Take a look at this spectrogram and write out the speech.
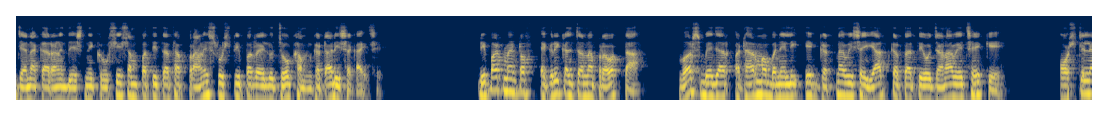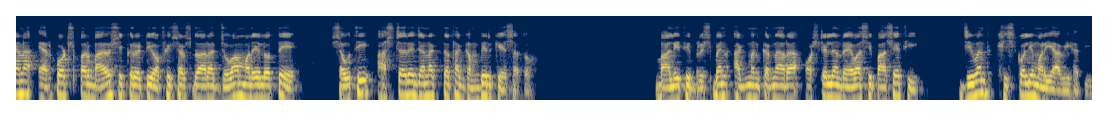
જેના કારણે દેશની કૃષિ સંપત્તિ તથા પ્રાણી સૃષ્ટિ પર રહેલું જોખમ ઘટાડી શકાય છે. ડિપાર્ટમેન્ટ ઓફ એગ્રીકલ્ચરના પ્રવક્તા વર્ષ બે હજાર અઢારમાં બનેલી એક ઘટના વિશે યાદ કરતા તેઓ જણાવે છે કે, ઓસ્ટ્રેલિયાના એરપોર્ટ્સ પર બાયોસિક્યોરિટી ઓફિસર્સ દ્વારા જોવા મળેલો તે સૌથી આશ્ચર્યજનક તથા ગંભીર કેસ હતો. બાલીથી બ્રિસ્બેન આગમન કરનારા ઓસ્ટ્રેલિયન રહેવાસી પાસેથી જીવંત ખિસકોલી મળી આવી હતી.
